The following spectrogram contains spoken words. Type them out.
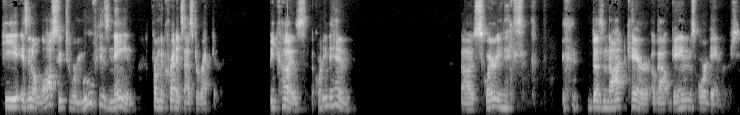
He is in a lawsuit to remove his name from the credits as director because, according to him, uh, Square Enix does not care about games or gamers.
